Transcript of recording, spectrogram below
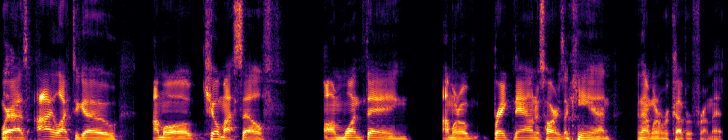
whereas I like to go. I'm gonna kill myself on one thing. I'm gonna break down as hard as I can. and then I'm going to recover from it.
